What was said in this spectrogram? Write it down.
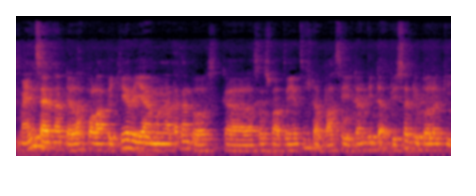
mindset adalah pola pikir yang mengatakan bahwa segala sesuatunya itu sudah pasti dan tidak bisa diubah lagi.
